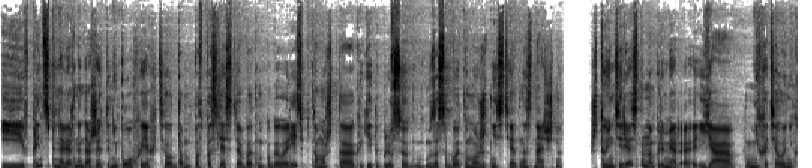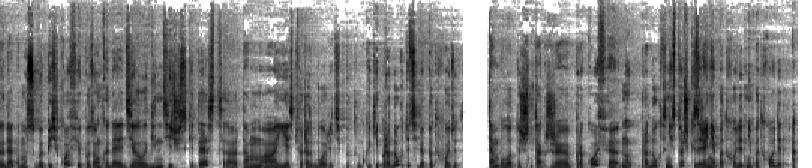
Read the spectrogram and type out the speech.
И, в принципе, наверное, даже это неплохо. Я хотела там впоследствии об этом поговорить, потому что какие-то плюсы за собой это может нести однозначно. Что интересно, например, э, я не хотела никогда там особо пить кофе, и потом, когда я делала генетический тест, э, там а, есть в разборе, типа, какие продукты тебе подходят, там было точно так же про кофе. Ну, продукты не с точки зрения подходят, не подходят, а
